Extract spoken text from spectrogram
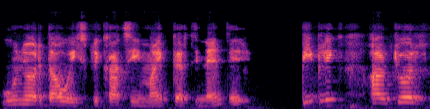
uneori dau explicații mai pertinente biblic, alteori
